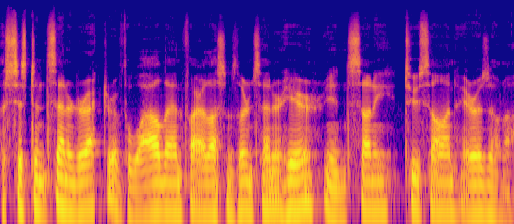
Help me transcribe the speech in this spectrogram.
Assistant Center Director of the Wildland Fire Lessons Learned Center here in sunny Tucson, Arizona.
